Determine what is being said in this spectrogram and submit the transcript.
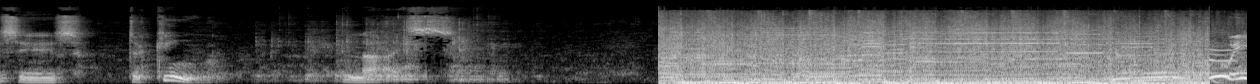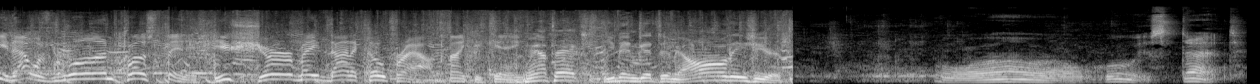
This is the king. Nice. Ooh, that was one close finish. You sure made Dinoco proud. Thank you, King. Well, Tex, you've been good to me all these years. Whoa, who is that?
